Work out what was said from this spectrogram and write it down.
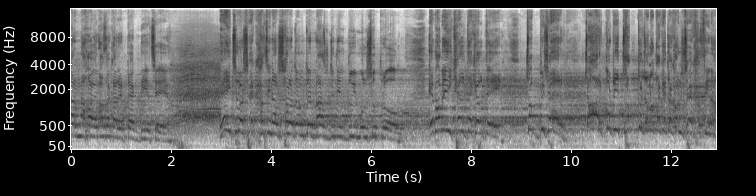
আর না হয় রাজাকারের ট্যাগ দিয়েছে। এই ছিল শেখ হাসিনার ষড়যন্ত্রের রাজনীতির দুই মূল সূত্র। এভাবেই খেলতে খেলতে চব্বিশের চার কোটি ছাত্র জনতাকে যখন শেখ হাসিনা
